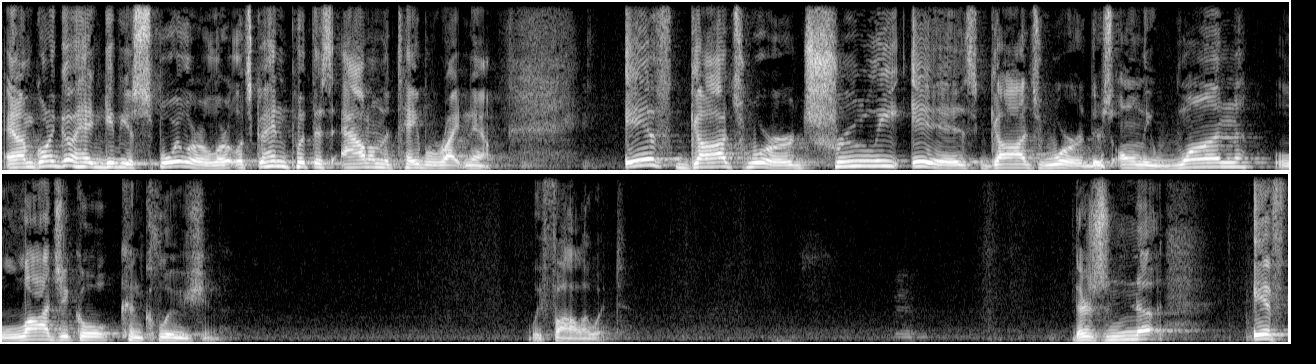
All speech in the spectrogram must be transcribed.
and I'm going to go ahead and give you a spoiler alert. Let's go ahead and put this out on the table right now. If God's Word truly is God's Word, there's only one logical conclusion we follow it. There's no, if,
